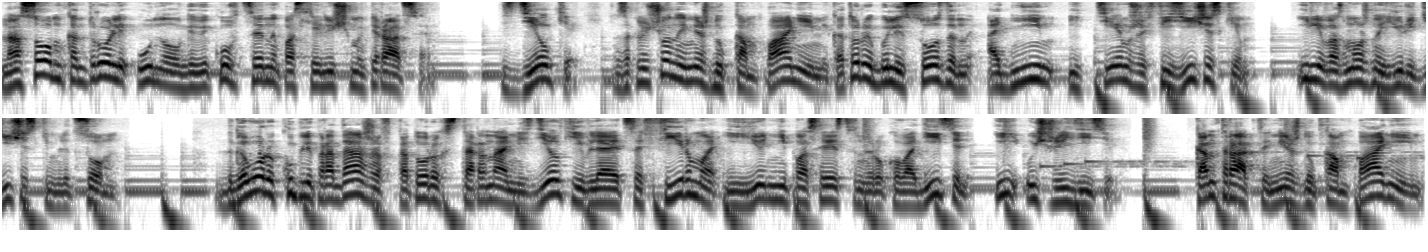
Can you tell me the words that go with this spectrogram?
На особом контроле у налоговиков цены по следующим операциям. Сделки, заключенные между компаниями, которые были созданы одним и тем же физическим или, возможно, юридическим лицом. Договоры купли-продажи, в которых сторонами сделки является фирма и ее непосредственный руководитель и учредитель. Контракты между компаниями,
